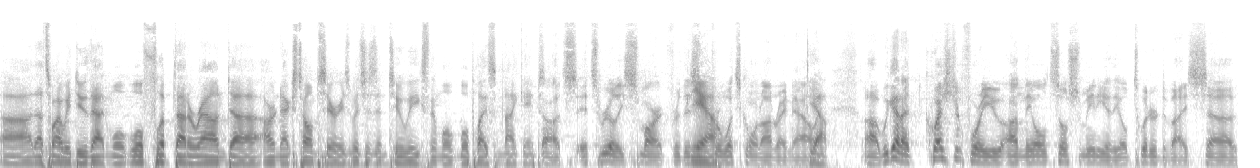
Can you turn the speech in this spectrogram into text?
uh, that's why we do that, and we'll, we'll flip that around uh, our next home series, which is in two weeks. Then we'll, we'll play some night games. Oh, it's it's really smart for this Yeah. for what's going on right now. Yeah. Uh, we got a question for you on the old social media, the old Twitter device. Uh,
